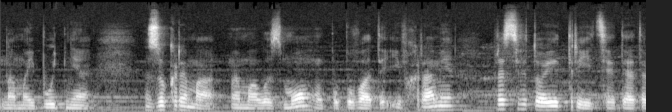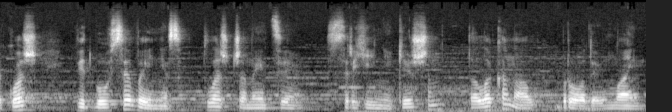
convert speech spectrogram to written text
на майбутнє. Зокрема, ми мали змогу побувати і в храмі Пресвятої Трійці, де також відбувся виніс плащаниці Сергій Нікішин, телеканал Броди Онлайн.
